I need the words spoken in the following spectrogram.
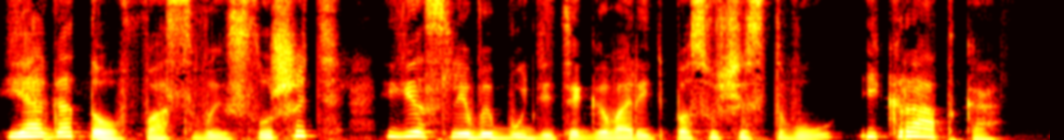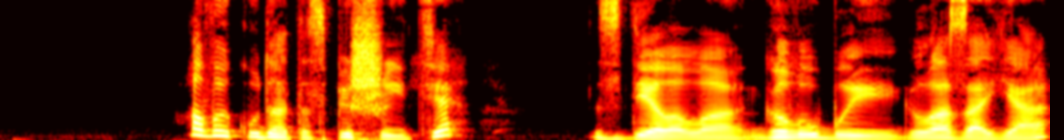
Я готов вас выслушать, если вы будете говорить по существу и кратко. А вы куда-то спешите? Сделала голубые глаза я,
